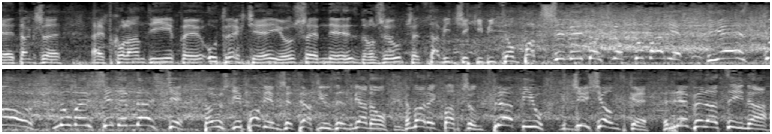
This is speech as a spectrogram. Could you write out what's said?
E, także e, w Holandii, w e, Utrechcie już zdążył przedstawić się kibicom. Patrzymy, dośrodkowanie! Jest gol! Numer 17! To już nie powiem, że trafił ze zmianą Marek Papczun. Trafił w dziesiątkę. Rewelacyjna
